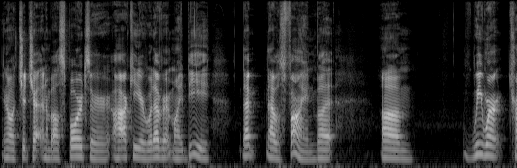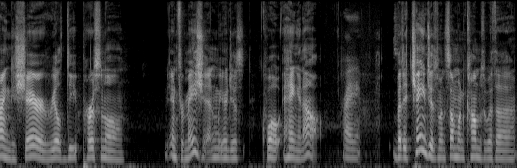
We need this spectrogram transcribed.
you know, chit chatting about sports or hockey or whatever it might be, that that was fine. But um, we weren't trying to share real deep personal information. We were just quote hanging out. Right. But it changes when someone comes with a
